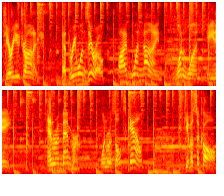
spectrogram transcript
Jerry Yutronich, at 310-519-1188. And remember, when results count, give us a call.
